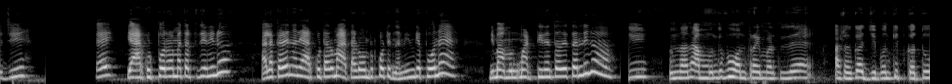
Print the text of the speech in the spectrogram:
ಅಜ್ಜಿ. ಏಯ್, ಯಾರು ಕೊಟ್ಟು ಫೋನ್ ಮಾತಾಡ್ತಿದ್ದೆ ನೀನು? ಅಲ್ಲ ಕಡೆ ನಾನು ಯಾರು ಕೊಟ್ಟಾರು ಮಾತಾಡೋಂಬಿಟ್ಟು ಕೊಟ್ಟಿದ್ದೆ. ನಿನಗೆ ಫೋನೇ ನಿಮ್ಮ ಅಮ್ಮನಿಗೆ ಮಾಡ್ತೀನಿ ಅಂತ ಅದೇ ನೀನು? ಈ ನಾನು ಅಮ್ಮನಿಗೆ ಫೋನ್ ಟ್ರೈ ಮಾಡ್ತಿದ್ದೆ. ಅಷ್ಟೊಂದು ಅಜ್ಜಿ ಬಂದು ಕಿತ್ಕತ್ತು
